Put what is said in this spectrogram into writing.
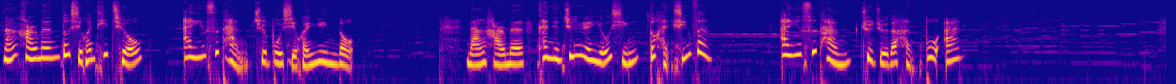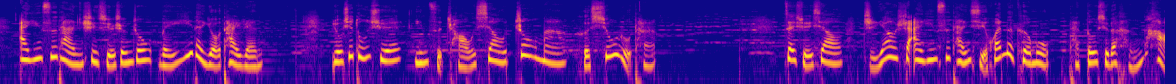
男孩们都喜欢踢球，爱因斯坦却不喜欢运动。男孩们看见军人游行都很兴奋，爱因斯坦却觉得很不安。爱因斯坦是学生中唯一的犹太人，有些同学因此嘲笑、咒骂和羞辱他。在学校，只要是爱因斯坦喜欢的科目，他都学得很好；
